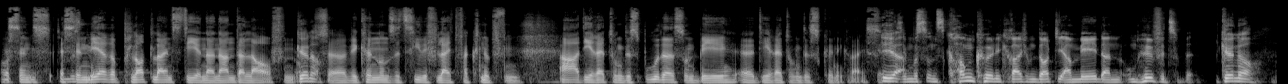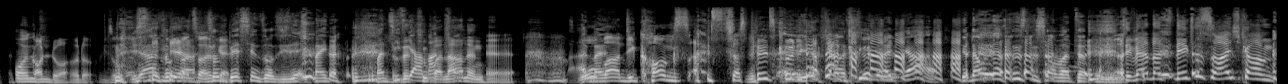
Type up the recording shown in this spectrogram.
Es sind, es sind mehrere Plotlines, die ineinander laufen. Genau. Und, äh, wir können unsere Ziele vielleicht verknüpfen. A, die Rettung des Bruders und B, äh, die Rettung des Königreichs. Ja. Sie muss ins Kong-Königreich, um dort die Armee dann um Hilfe zu bitten. Genau. Und Gondor, oder so. Ja, so, Ja, so ein bisschen so. Sie, ich mein, man sieht ja am Anfang, Bananen. Wo mein- waren die Kongs, als das Pilzkönigreich ja, ja, genau das ist es aber tatsächlich. Sie werden als nächstes zu euch kommen.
